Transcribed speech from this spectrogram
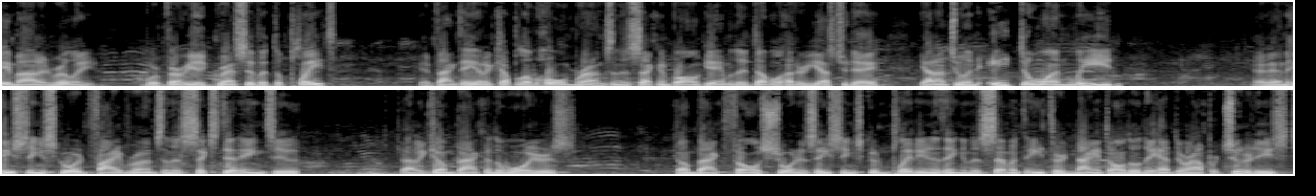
Came out and really were very aggressive at the plate. In fact, they had a couple of home runs in the second ball game with a doubleheader yesterday. Got onto an eight to one lead, and then Hastings scored five runs in the sixth inning to try to come back on the Warriors. Comeback fell short as Hastings couldn't play anything in the seventh, eighth, or ninth, although they had their opportunities.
